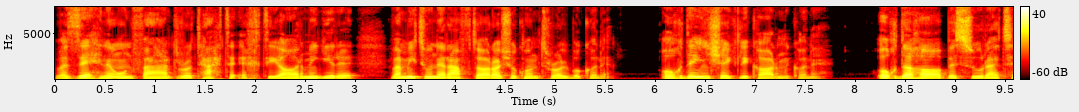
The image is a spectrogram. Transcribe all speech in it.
و ذهن اون فرد رو تحت اختیار می‌گیره و می‌تونه رفتاراشو کنترل بکنه. عقده این شکلی کار می‌کنه. عقده ها به صورت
